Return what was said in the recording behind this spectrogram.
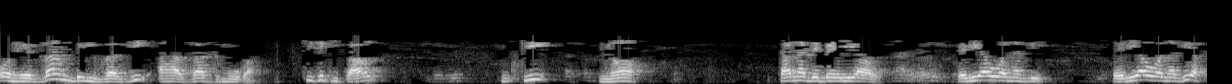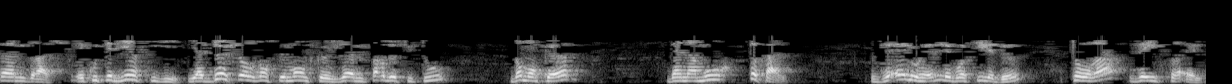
אוהבם בלבבי אהבה גמורה. Qui c'est qui parle Qui Non. Tana de Eliyahu. Eliyahu Anavi a fait un midrash. Écoutez bien ce qu'il dit. Il y a deux choses dans ce monde que j'aime par-dessus tout, dans mon cœur, d'un amour total. Ve'eluhem, les voici les deux, Torah ve Israël.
